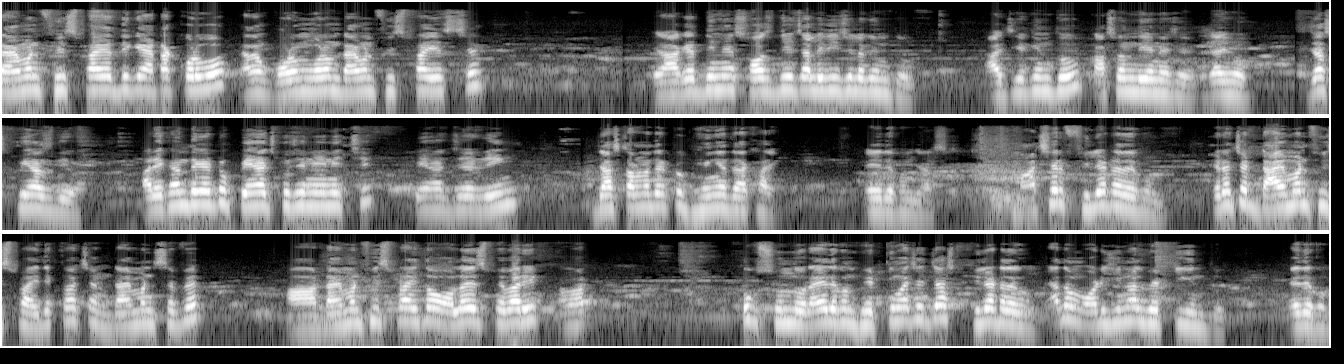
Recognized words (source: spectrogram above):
ডায়মন্ড ফিশ ফ্রাই এর দিকে অ্যাটাক করব। একদম গরম গরম ডায়মন্ড ফিশ ফ্রাই এসছে। এর আগের দিনে সস দিয়ে চালিয়ে দিয়েছিল কিন্তু। আজকে কিন্তু কাসন দিয়ে এনেছে। যাই হোক জাস্ট পেঁয়াজ দিও। আর এখান থেকে একটু পেঁয়াজ কুচি নিয়ে নিচ্ছি। পেঁয়াজের রিং জাস্ট আপনাদের একটু ভেঙে দেখাই এই দেখুন জাস্ট মাছের ফিলেটা দেখুন। এটা হচ্ছে ডায়মন্ড ফিশ ফ্রাই দেখতে পাচ্ছেন? ডায়মন্ড শেপের আর ডায়মন্ড ফিশ ফ্রাই তো অলওয়েজ ফেভারিট আমার। খুব সুন্দর। এই দেখুন, ভেটকি মাছের জাস্ট ফিলেটা দেখুন, একদম অরিজিনাল ভেটকি কিন্তু। এই দেখুন,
